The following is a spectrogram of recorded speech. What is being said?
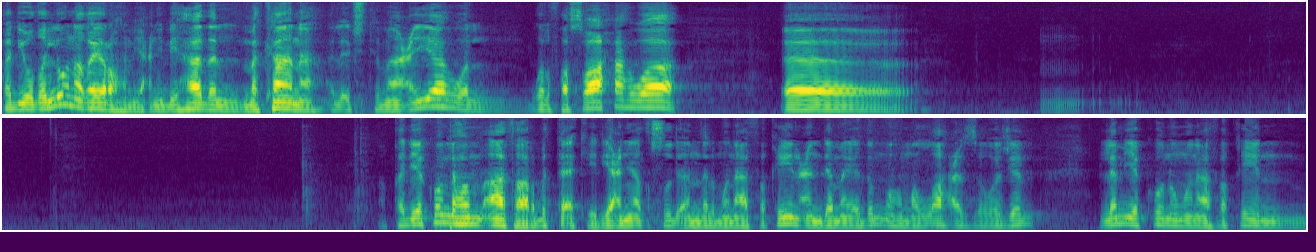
قد يضلون غيرهم يعني بهذا المكانة الاجتماعية والفصاحة و آه، قد يكون لهم آثار بالتأكيد. يعني أقصد أن المنافقين عندما يذمهم الله عز وجل لم يكونوا منافقين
